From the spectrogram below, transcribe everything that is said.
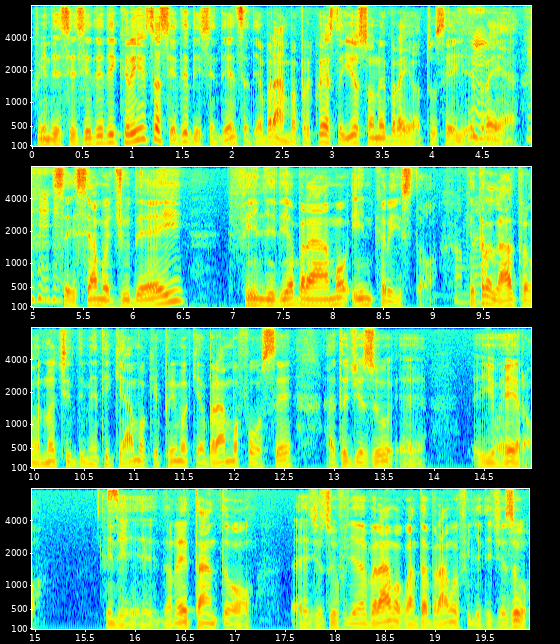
Quindi se siete di Cristo siete discendenza di Abramo. Per questo io sono ebreo, tu sei ebrea. Se siamo giudei, figli di Abramo in Cristo. Amen. Che tra l'altro non ci dimentichiamo che prima che Abramo fosse, ha detto Gesù, eh, io ero. Quindi Sì. non è tanto eh, Gesù figlio di Abramo quanto Abramo figlio di Gesù,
